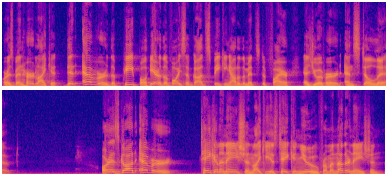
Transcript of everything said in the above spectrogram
or has been heard like it. Did ever the people hear the voice of God speaking out of the midst of fire as you have heard and still lived? Or has God ever taken a nation like he has taken you from another nation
